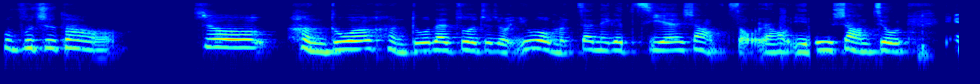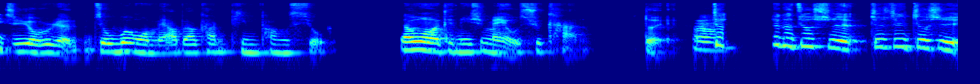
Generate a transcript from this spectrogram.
我不知道，就很多很多在做这种，因为我们在那个街上走，然后一路上就一直有人就问我们要不要看乒乓球，那我们肯定是没有去看。对，这嗯这个就是这这就是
